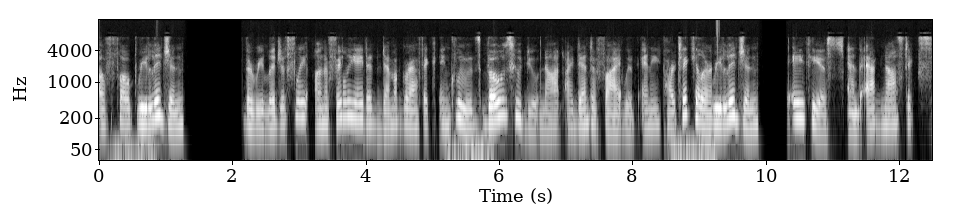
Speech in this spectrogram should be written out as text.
of folk religion, the religiously unaffiliated demographic includes those who do not identify with any particular religion, atheists and agnostics.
